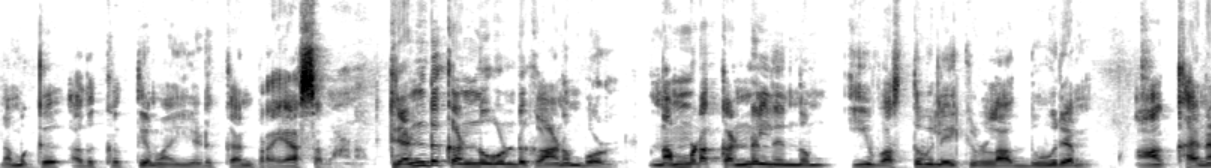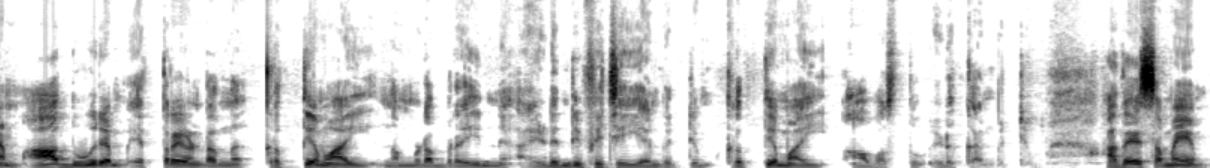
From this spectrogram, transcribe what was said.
നമുക്ക് അത് കൃത്യമായി എടുക്കാൻ പ്രയാസമാണ്. രണ്ട് കണ്ണുകൊണ്ട് കാണുമ്പോൾ നമ്മുടെ കണ്ണിൽ നിന്നും ഈ വസ്തുവിലേക്കുള്ള ദൂരം ആ ഖനം ആ ദൂരം എത്രയുണ്ടെന്ന് കൃത്യമായി നമ്മുടെ ബ്രെയിനിന് ഐഡന്റിഫൈ ചെയ്യാൻ പറ്റും. കൃത്യമായി ആ വസ്തു എടുക്കാൻ പറ്റും. അതേസമയം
